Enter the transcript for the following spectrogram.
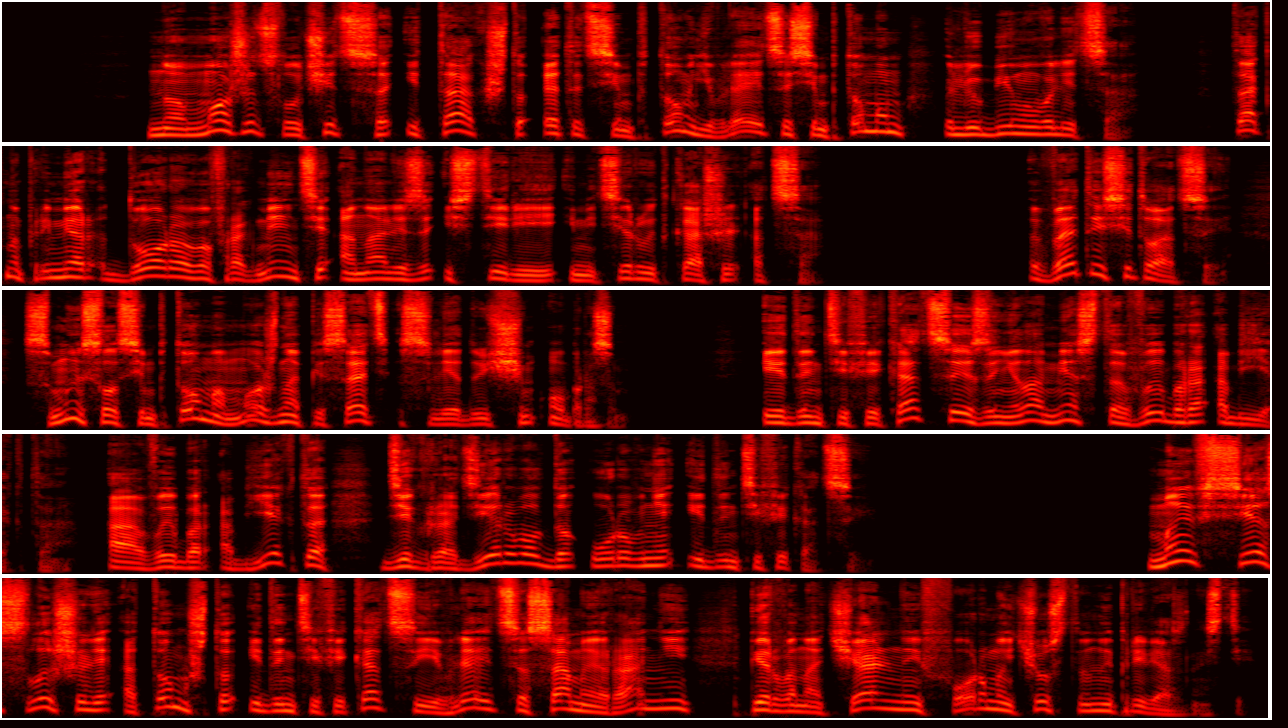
Но может случиться и так, что этот симптом является симптомом любимого лица. Так, например, Дора во фрагменте анализа истерии имитирует кашель отца. В этой ситуации смысл симптома можно описать следующим образом. Идентификация заняла место выбора объекта, а выбор объекта деградировал до уровня идентификации. Мы все слышали о том, что идентификация является самой ранней, первоначальной формой чувственной привязанности.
